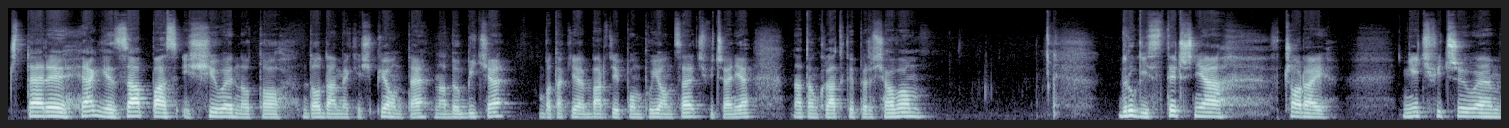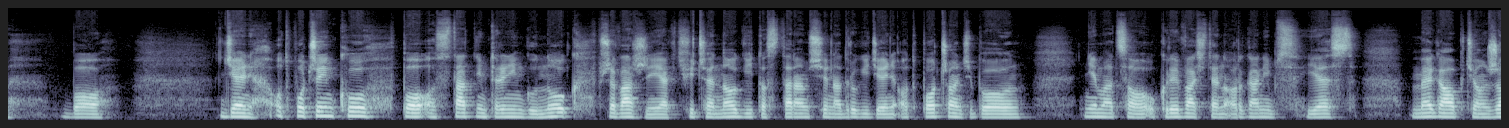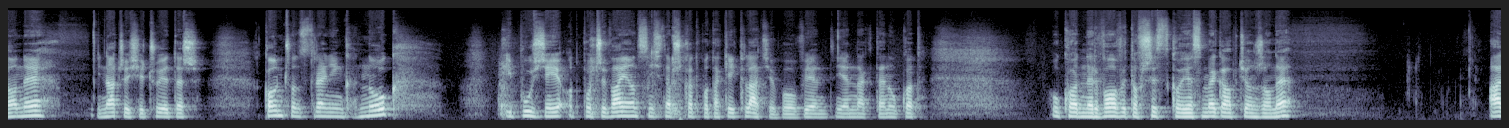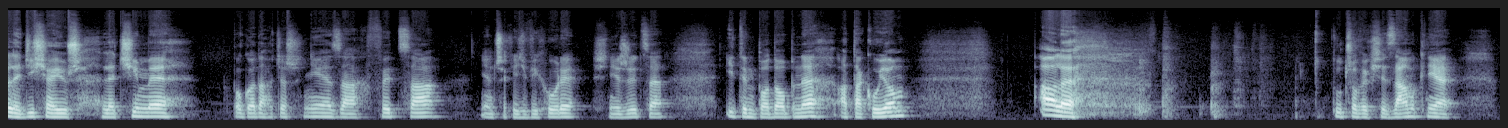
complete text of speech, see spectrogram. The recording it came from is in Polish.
Cztery, jak jest zapas i siły, no to dodam jakieś piąte na dobicie, bo takie bardziej pompujące ćwiczenie na tą klatkę piersiową. 2 stycznia, wczoraj nie ćwiczyłem, bo dzień odpoczynku po ostatnim treningu nóg. Przeważnie jak ćwiczę nogi, to staram się na drugi dzień odpocząć, bo nie ma co ukrywać, ten organizm jest mega obciążony. Inaczej się czuję też kończąc trening nóg i później odpoczywając niż na przykład po takiej klacie, bo jednak ten układ, układ nerwowy to wszystko jest mega obciążone. Ale dzisiaj już lecimy. Pogoda chociaż nie zachwyca. Nie wiem, czy jakieś wichury, śnieżyce i tym podobne atakują. Ale tu człowiek się zamknie,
